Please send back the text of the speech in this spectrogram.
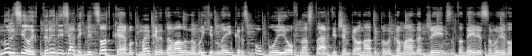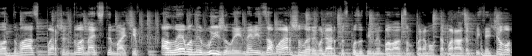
0,3% букмекери давали на вихід Лейкерс у плей-офф на старті чемпіонату, коли команда Джеймса та Девіса виграла 2 з перших 12 матчів. Але вони вижили і навіть завершили регулярку з позитивним балансом перемог та поразок. Після чого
